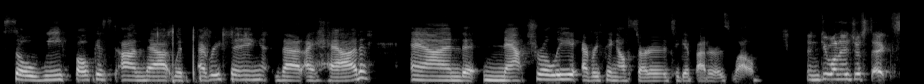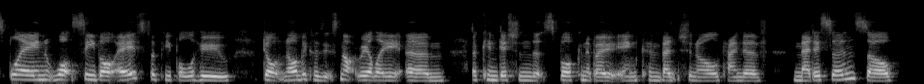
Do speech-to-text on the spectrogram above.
so we focused on that with everything that i had and naturally everything else started to get better as well and do you want to just explain what SIBO is for people who don't know? Because it's not really um, a condition that's spoken about in conventional kind of medicine. So,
